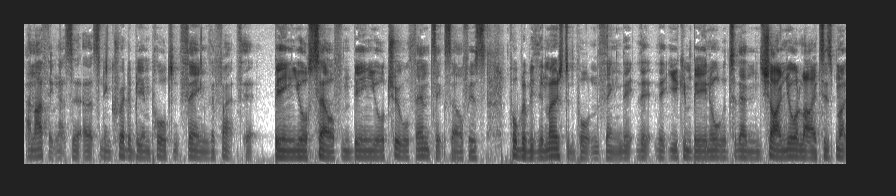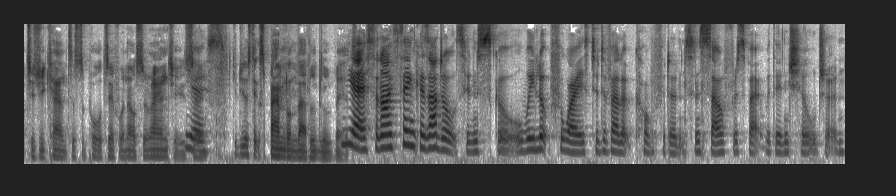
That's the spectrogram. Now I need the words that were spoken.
and I think that's a, that's an incredibly important thing. The fact that being yourself and being your true authentic self is probably the most important thing that, that, that, you can be in order to then shine your light as much as you can to support everyone else around you. Yes. So could you just expand on that a little bit? Yes, and I think as adults in school, we look for ways to develop confidence and self-respect within children.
